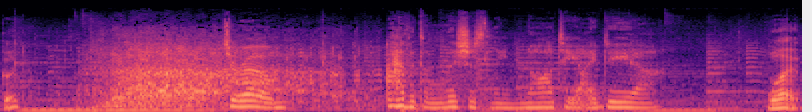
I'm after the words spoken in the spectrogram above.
Good. Jerome, have a deliciously naughty idea. What?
